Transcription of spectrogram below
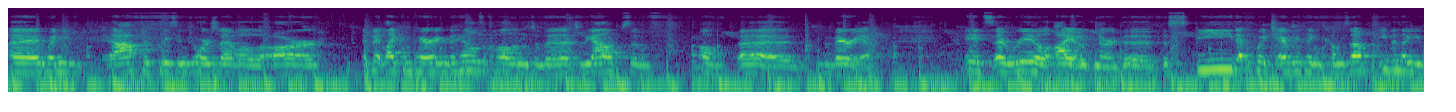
uh, when you after Prix St George level are a bit like comparing the hills of Holland to the to the Alps of of uh, Bavaria. It's a real eye opener. The the speed at which everything comes up, even though you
